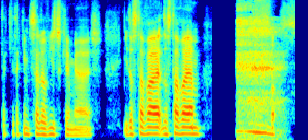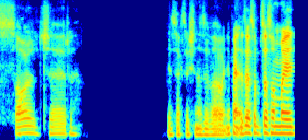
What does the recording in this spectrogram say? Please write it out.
Taki, takim celowniczkiem miałeś. I dostawałem, dostawałem Soldier. Jest jak to się nazywało. Nie pamiętam, to są, to są moje.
